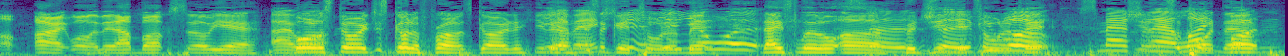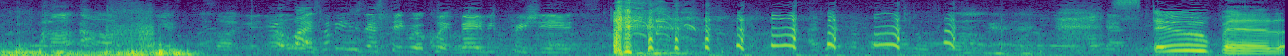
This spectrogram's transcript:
Oh, all right, well, I mean, I'm up, so yeah. All right, Moral well- story, just go to France Garden. You Yeah, know, man. it's a good Yeah, tournament. you know what? Nice little uh, So- Virginia so if tournament. You, uh, smashing Yeah, that like them. button. Let me use that stick real quick, baby. Appreciate it. Stupid.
